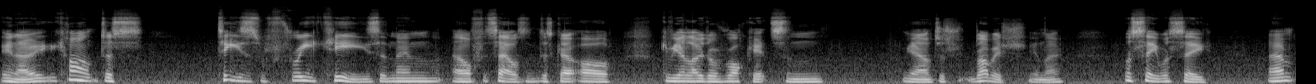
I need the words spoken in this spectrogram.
You know, you can't just tease three keys and then uh, for cells and just go, oh, give you a load of rockets and you know, just rubbish. You know, we'll see. We'll see. Um,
